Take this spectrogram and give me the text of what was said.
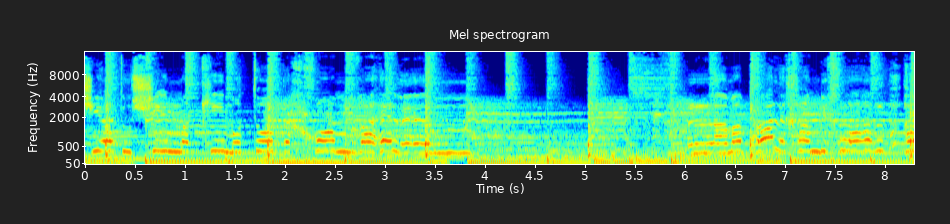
שמש יתושים מכים אותו בחום והלם למה בא לכאן בכלל?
